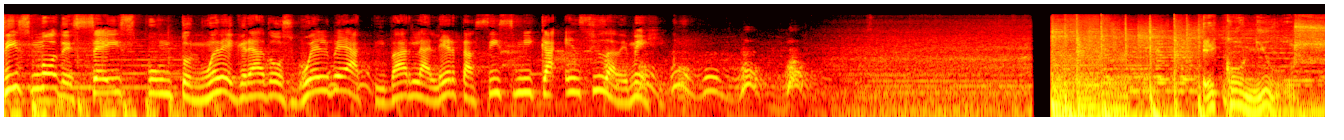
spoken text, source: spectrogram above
Sismo de 6.9 grados vuelve a activar la alerta sísmica en Ciudad de México. Eco News.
